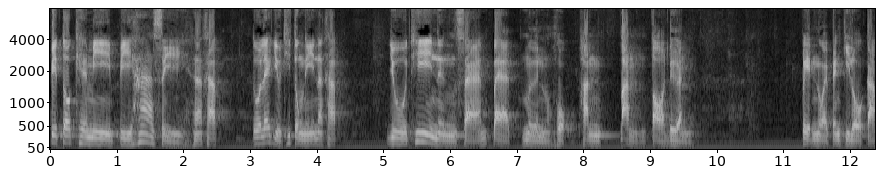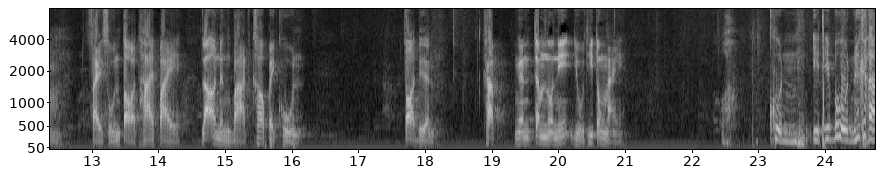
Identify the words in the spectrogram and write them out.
ปิโตรเคมีปี 54 นะครับ ตัวเลขอยู่ที่ตรงนี้นะครับ อยู่ที่ 186,000 ตันต่อเดือน เปลี่ยนหน่วยเป็นกิโลกรัม ใส่ศูนย์ต่อท้ายไป แล้วเอาหนึ่งบาทเข้าไปคูณ ต่อเดือนครับ เงินจำนวนนี้อยู่ที่ตรงไหน คุณอิทธิบุญนะคะ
